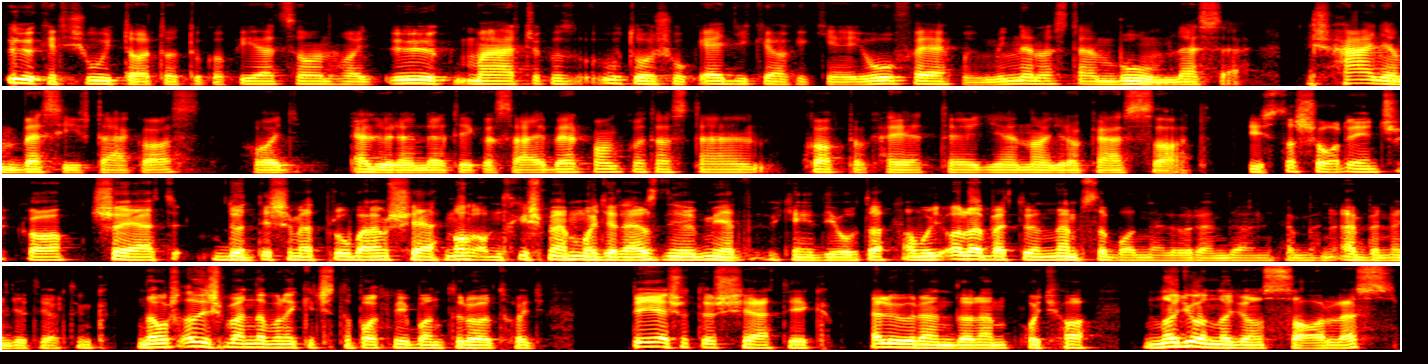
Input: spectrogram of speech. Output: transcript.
őket is úgy tartottuk a piacon, hogy ők már csak az utolsók egyike, akik ilyen jó fejek, meg minden, aztán boom, nesze. És hányan beszívták azt, hogy előrendelték a Cyberpunkot, aztán kaptak helyette egy ilyen nagy rakás szart. Tiszta sor, én csak a saját döntésemet próbálom saját magamnak is megmagyarázni, hogy miért vagyok ilyen idióta. Amúgy alapvetően nem szabadna előrendelni, ebben, ebben egyetértünk. De most az is benne van egy kicsit a pakliban törölt, hogy PS5-ös játék, előrendelem, hogyha nagyon-nagyon szar lesz,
